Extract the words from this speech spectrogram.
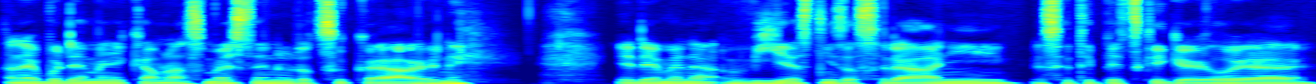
a nebudeme někam na zmrzlinu do cukrárny, jedeme na výjezdní zasedání, kde se typicky grilluje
